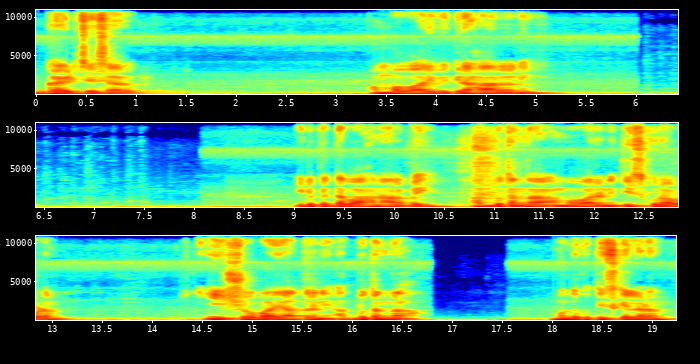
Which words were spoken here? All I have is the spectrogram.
గైడ్ చేశారు. అమ్మవారి విగ్రహాలని ఇటు పెద్ద వాహనాలపై అద్భుతంగా అమ్మవారిని తీసుకురావడం ఈ శోభాయాత్రని అద్భుతంగా ముందుకు తీసుకెళ్ళడం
